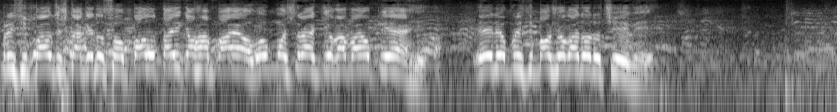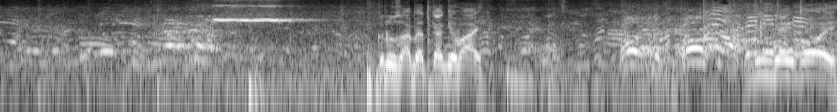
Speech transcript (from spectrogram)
principal destaque do São Paulo tá aí que é o Rafael. Vamos mostrar aqui o Rafael Pierre. Ele é o principal jogador do time. Cruzamento, quem é que vai? Ninguém foi.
